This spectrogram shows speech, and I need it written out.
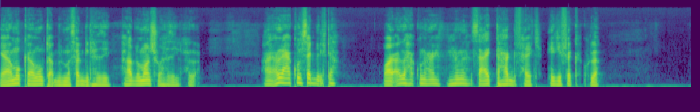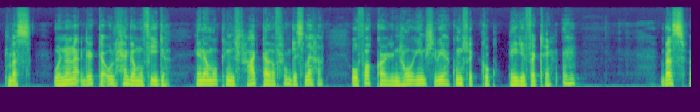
يعني ممكن ممكن قبل ما أسجل هذه قبل ما أنشر هذه الحلقة. على الأقل هكون سجلتها. وعلى الأقل هكون عارف إن أنا ساعدت حد في حياتي هيجي فكرة كلها. بس وإن أنا قدرت أقول حاجة مفيدة. هنا ممكن حتى لو حد سمعها وفكر إن هو يمشي بيها يكون فكركم. هيجي فكرة. بس ف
